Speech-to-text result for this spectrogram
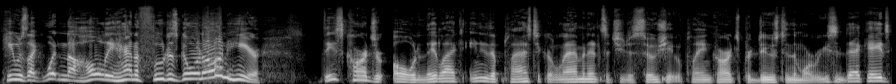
He was like, What in the holy Hannah food is going on here? These cards are old and they lacked any of the plastic or laminates that you'd associate with playing cards produced in the more recent decades.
